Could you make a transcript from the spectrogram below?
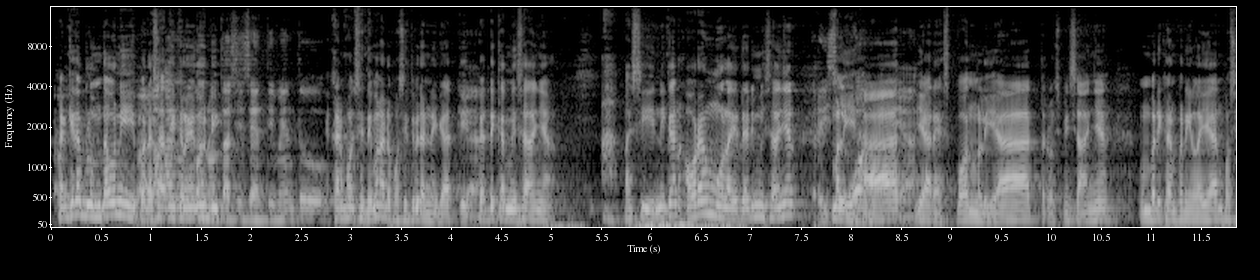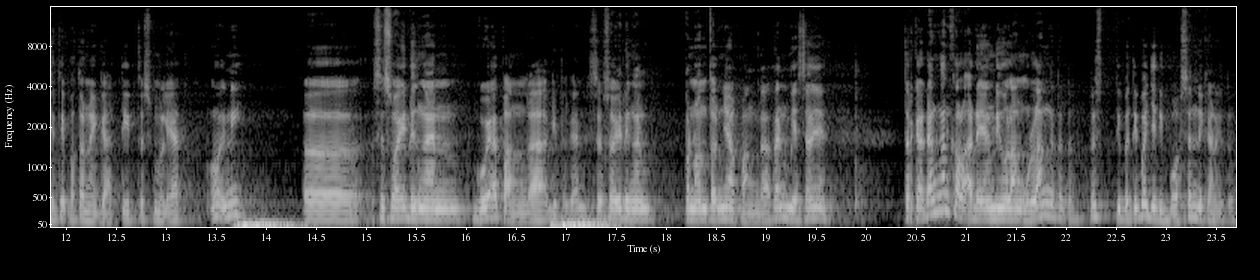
kan kita belum tahu nih pada saat Soalnya kan iklan itu di sentimen tuh kan sentimen ada positif dan negatif. Iya. Ketika misalnya "Ah, apa sih? Ini kan orang mulai dari misalnya Respon, melihat ya. ya respon melihat terus misalnya memberikan penilaian positif atau negatif terus melihat oh ini eh, sesuai dengan gue apa enggak? gitu kan. Sesuai dengan penontonnya apa enggak kan biasanya. Terkadang kan kalau ada yang diulang-ulang gitu tuh terus tiba-tiba jadi bosen nih kan itu.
